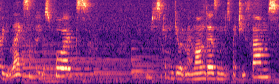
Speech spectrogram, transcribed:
However you like, some will use forks. I'm just gonna do what my mom does and use my two thumbs.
